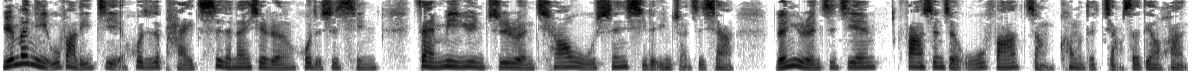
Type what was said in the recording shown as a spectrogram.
原本你无法理解或者是排斥的那一些人或者事情，在命运之轮悄无声息的运转之下，人与人之间发生着无法掌控的角色调换。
